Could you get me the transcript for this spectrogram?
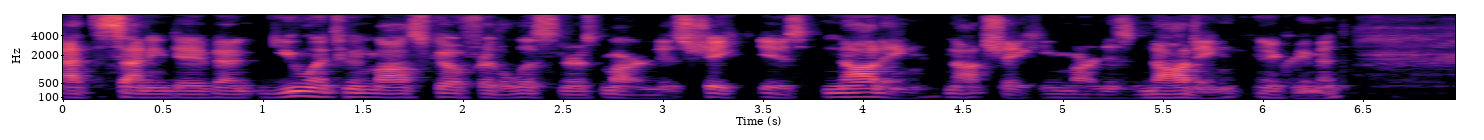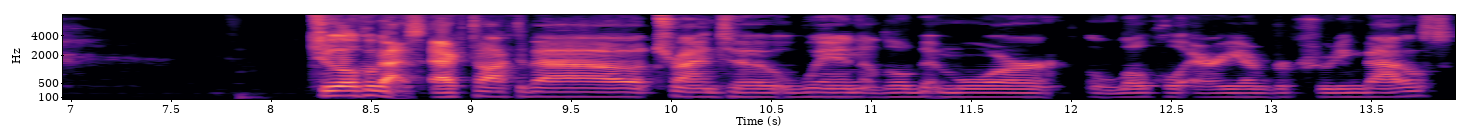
at the signing day event you went to in Moscow. For the listeners, Martin is shake is nodding, not shaking. Martin is nodding in agreement. Two local guys. Eck talked about trying to win a little bit more local area recruiting battles,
